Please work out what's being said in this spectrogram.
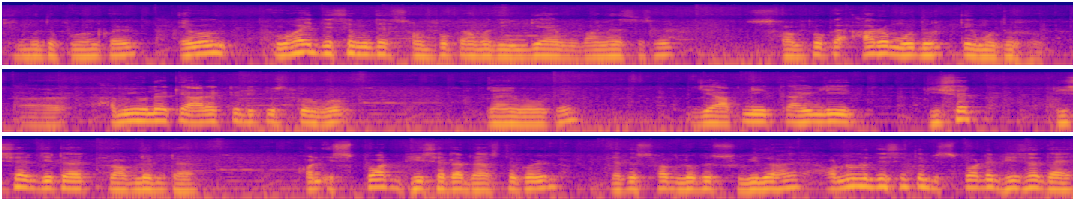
ঠিকমতো পূরণ করেন। এবং উভয় দেশের মধ্যে সম্পর্ক আমাদের ইন্ডিয়া এবং বাংলাদেশের সঙ্গে সম্পর্ক আরও মধুর থেকে মধুর হোক। আর আমি ওনাকে আর একটা রিকোয়েস্ট করব, জামাইবাবুকে, যে আপনি কাইন্ডলি ভিসার ভিসার যেটা প্রবলেমটা অন স্পট ভিসাটা ব্যস্ত করেন, যাতে সব লোকের সুবিধা হয়। অন্যান্য দেশে তো স্পটে ভিসা দেয়,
